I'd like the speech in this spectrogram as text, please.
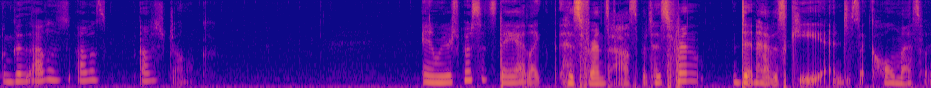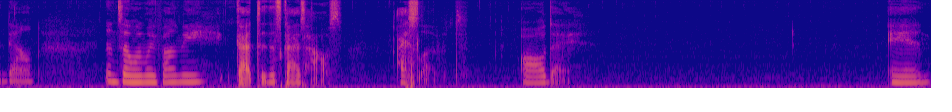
because I was I was I was drunk. And we were supposed to stay at like his friend's house, but his friend didn't have his key and just like a whole mess went down. And so when we finally got to this guy's house, I slept all day. And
